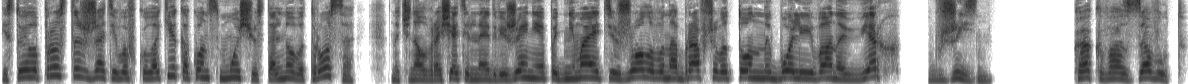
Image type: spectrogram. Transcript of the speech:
и стоило просто сжать его в кулаке, как он с мощью стального троса начинал вращательное движение, поднимая тяжелого, набравшего тонны боли Ивана вверх в жизнь. «Как вас зовут?»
